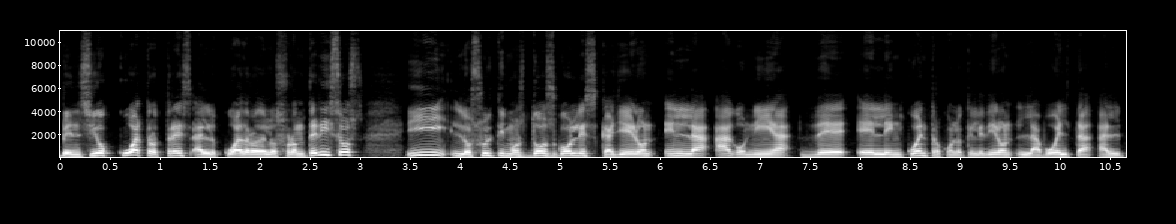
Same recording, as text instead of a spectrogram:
Venció 4-3 al cuadro de los fronterizos y los últimos dos goles cayeron en la agonía del encuentro, con lo que le dieron la vuelta al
